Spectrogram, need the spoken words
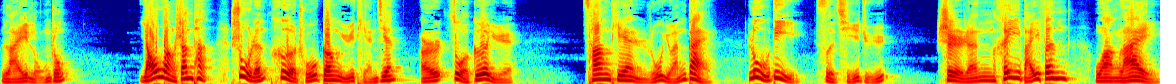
来隆中，遥望山畔，数人荷锄耕于田间，而作歌曰：“苍天如圆盖，陆地似棋局。”世人黑白分，往来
